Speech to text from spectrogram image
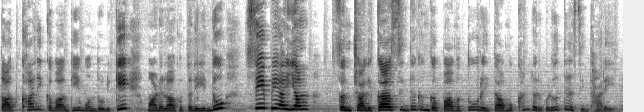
ತಾತ್ಕಾಲಿಕವಾಗಿ ಮುಂದೂಡಿಕೆ ಮಾಡಲಾಗುತ್ತದೆ ಎಂದು ಸಿಪಿಐಎಂ ಸಂಚಾಲಕ ಸಿದ್ದಗಂಗಪ್ಪ ಮತ್ತು ರೈತ ಮುಖಂಡರುಗಳು ತಿಳಿಸಿದ್ದಾರೆ.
